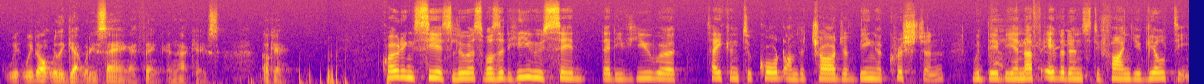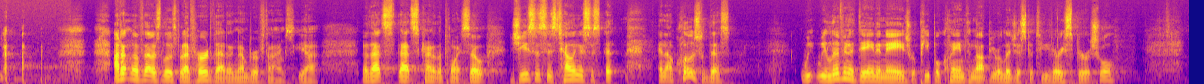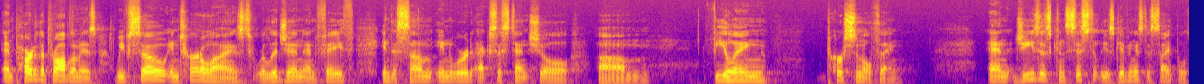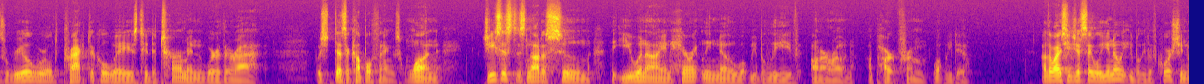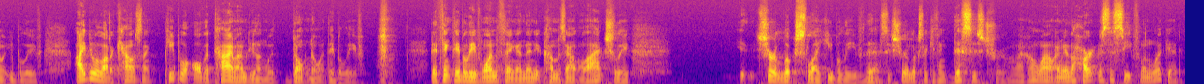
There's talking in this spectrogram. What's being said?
We, we don't really get what he's saying, I think, in that case. Okay. Quoting C.S. Lewis, was it he who said that if you were taken to court on the charge of being a Christian, would there be enough evidence to find you guilty? I don't know if that was Lewis, but I've heard that a number of times. Yeah. Now that's that's kind of the point. So Jesus is telling us this, and I'll close with this. We, we live in a day and an age where people claim to not be religious, but to be very spiritual. And part of the problem is we've so internalized religion and faith into some inward existential um, feeling, personal thing. And Jesus consistently is giving his disciples real world practical ways to determine where they're at, which does a couple things. One, Jesus does not assume that you and I inherently know what we believe on our own, apart from what we do. Otherwise, he'd just say, Well, you know what you believe. Of course, you know what you believe. I do a lot of counseling. People all the time I'm dealing with don't know what they believe. they think they believe one thing, and then it comes out, Well, actually, it sure looks like you believe this. It sure looks like you think this is true. Like, oh, wow. I mean, the heart is deceitful and wicked.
